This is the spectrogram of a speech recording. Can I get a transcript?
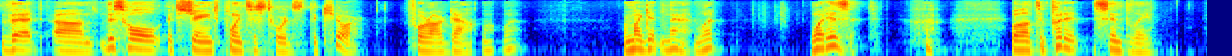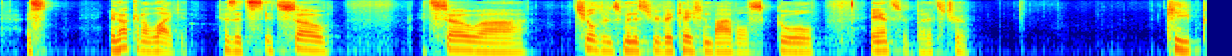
that um, this whole exchange points us towards the cure for our doubt. Well, what? Where am I getting that? What? What is it? well, to put it simply, you're not going to like it because it's it's so so uh, children's ministry, vacation Bible school answer, but it's true. Keep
